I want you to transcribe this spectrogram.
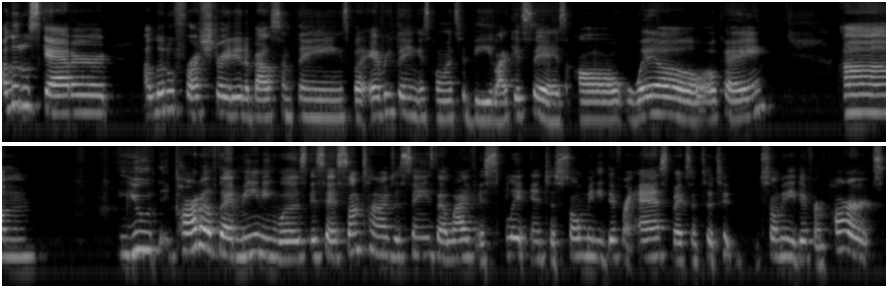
a little scattered, a little frustrated about some things, but everything is going to be, like it says, all well. Okay. Um, you part of that meaning was it says sometimes it seems that life is split into so many different aspects into to, so many different parts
